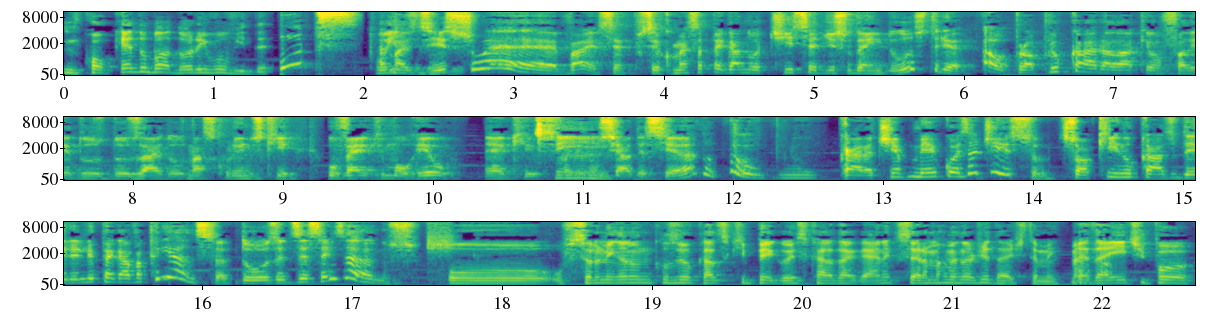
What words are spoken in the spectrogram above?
em qualquer dubladora envolvida. Putz! É, mas isso é. Vai, você, você começa a pegar notícia disso da indústria. Ah, o próprio cara lá que eu falei dos, dos idols masculinos, que o velho que morreu, né, que Sim. foi anunciado esse ano, o, o cara tinha meio coisa disso. Só que no caso dele, ele pegava criança, 12 a 16 anos. O, se eu não me engano, inclusive o caso que pegou esse cara da Gainax era uma menor de idade também. Mas aí, tipo,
